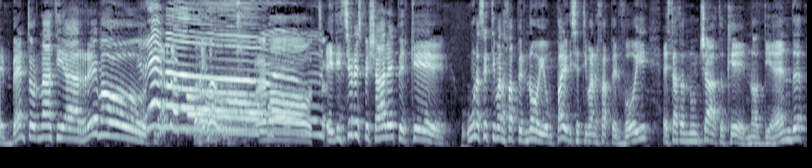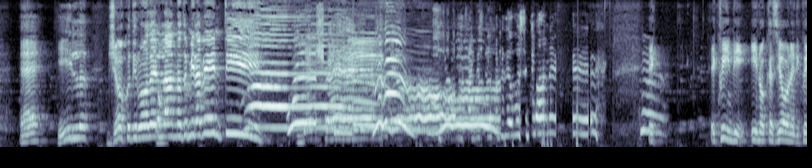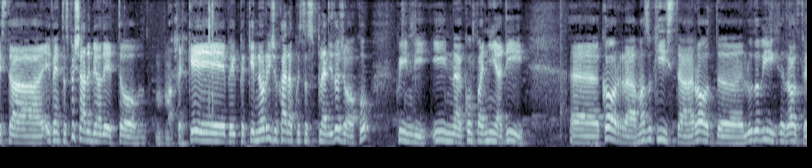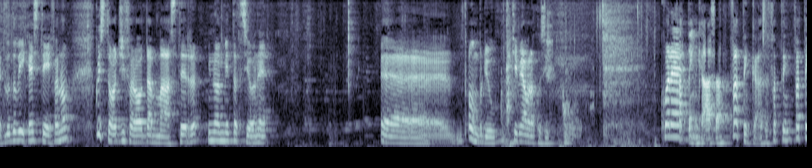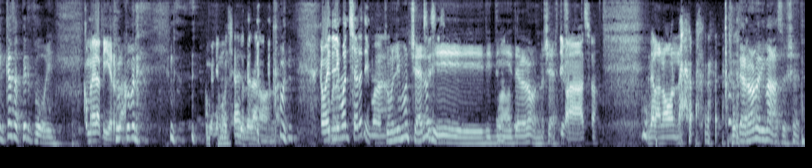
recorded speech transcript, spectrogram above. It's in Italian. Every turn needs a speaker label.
Speaker 1: E bentornati a Remo!
Speaker 2: Remote!
Speaker 1: Edizione speciale perché una settimana fa per noi, un paio di settimane fa per voi, è stato annunciato che Not the End è il gioco di ruolo dell'anno 2020!
Speaker 3: due settimane.
Speaker 1: E, e quindi in occasione di questo evento speciale abbiamo detto ma perché, per- perché non rigiocare a questo splendido gioco? Quindi in compagnia di eh, Corra, Masochista, Rod, Ludovic, Rodfer, Ludovica e Stefano quest'oggi farò da master in un'ambientazione eh, homebrew chiamiamola così Qual è?
Speaker 3: Fatta in casa.
Speaker 1: Fatta in casa, fatta in, fatta in casa per voi.
Speaker 2: Come la birra.
Speaker 1: Come,
Speaker 4: come il limoncello della nonna.
Speaker 1: come-
Speaker 2: Come il limoncello di,
Speaker 1: come il limoncello
Speaker 2: Sì,
Speaker 1: di, di- di-
Speaker 4: No.
Speaker 1: della nonna, certo.
Speaker 2: di Maso.
Speaker 4: della nonna.
Speaker 1: Della nonna di Maso, certo.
